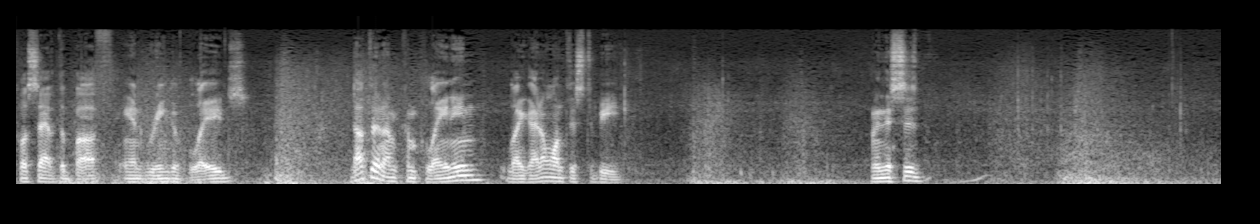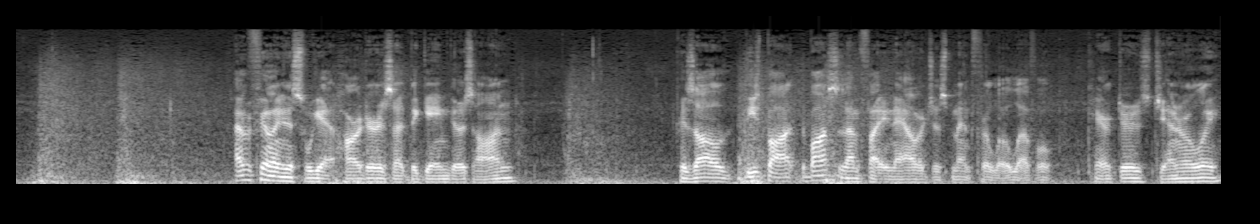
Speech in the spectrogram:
Plus I have the buff and Ring of Blades. Not that I'm complaining, like I don't want this to be... I mean this is... I have a feeling this will get harder as uh, the game goes on. Because all these bo the bosses I'm fighting now are just meant for low level characters generally.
